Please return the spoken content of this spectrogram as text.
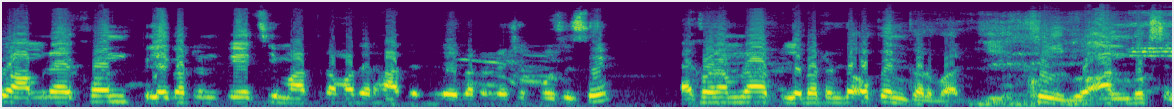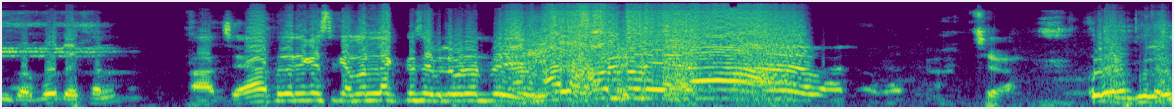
তো আমরা এখন প্লে বাটন পেয়েছি মাত্র আমাদের হাতে প্লে বাটন এসে পৌঁছেছে। এখন আমরা প্লে বাটনটা ওপেন করব আর কি খুলবো আনবক্সিং করব দেখেন। আচ্ছা আপনাদের কাছে কেমন লাগতেছে প্লে বাটন পেয়ে? আচ্ছা খুলেন খুলেন।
